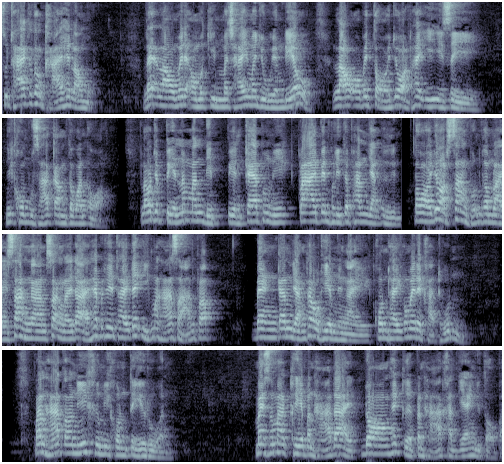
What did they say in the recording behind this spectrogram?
สุดท้ายก็ต้องขายให้เราหมด และเราไม่ได้เอามากินมาใช้มาอยู่อย่างเดียว เราเอาไปต่อยอดให้ EEC นิคมอุตสาหกรรมตะวันออก เราจะเปลี่ยนน้ำมันดิบเปลี่ยนแก๊สพวกนี้กลายเป็นผลิตภัณฑ์อย่างอื่น ต่อยอดสร้างผลกำไรสร้างงานสร้างรายได้ ให้ประเทศไทยได้อีกมหาศาลครับ แบ่งกันอย่างเท่าเทียมยังไง คนไทยก็ไม่ได้ขาดทุน ปัญหาตอนนี้คือมีคนตีรวน ไม่สามารถเคลียร์ปัญหาได้ ดองให้เกิดปัญหาขัดแย้งอยู่ต่อไป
